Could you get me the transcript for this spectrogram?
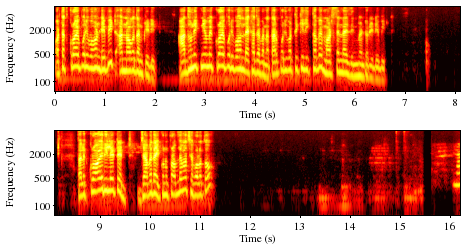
অর্থাৎ ক্রয় পরিবহন ডেবিট আর নগদান ক্রেডিট আধুনিক নিয়মে ক্রয় পরিবহন লেখা যাবে না, তার পরিবর্তে কি লিখতে হবে? মার্চেন্ডাইজ ইনভেন্টরি ডেবিট তাহলে ক্রয় রিলেটেড জাবেদায় কোনো প্রবলেম আছে বলো তো না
